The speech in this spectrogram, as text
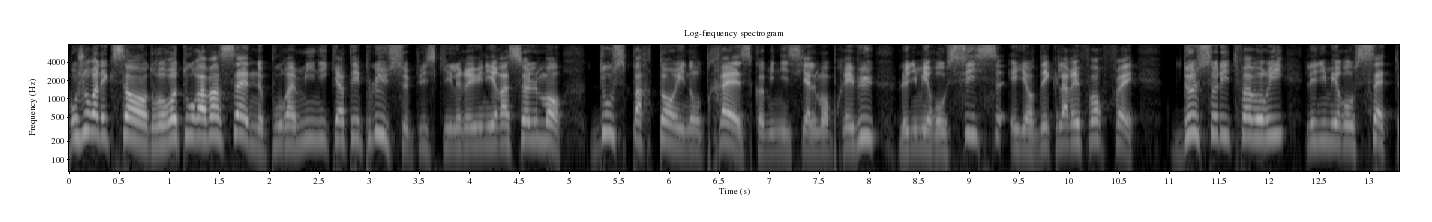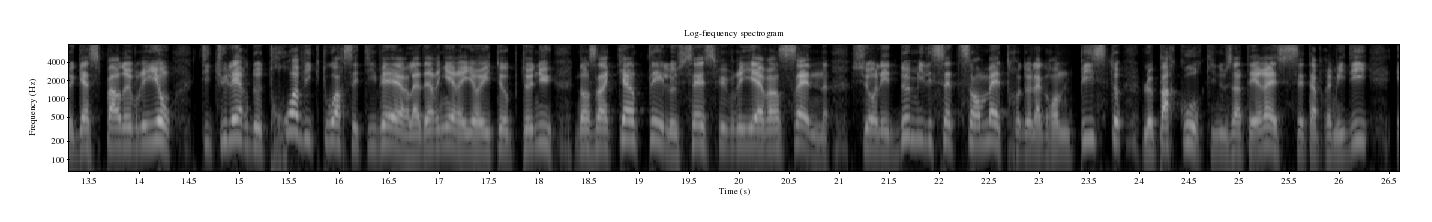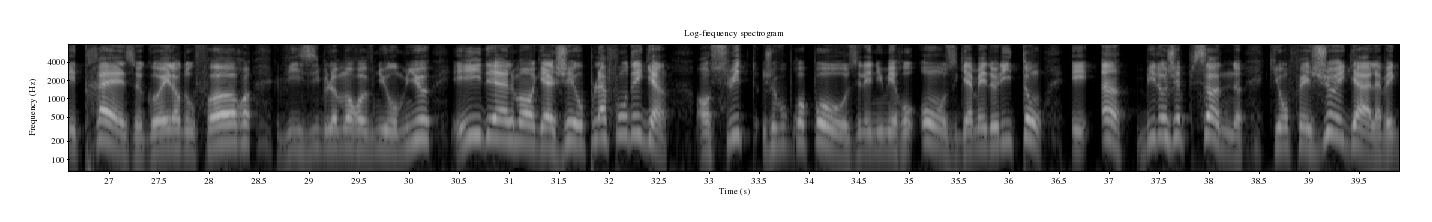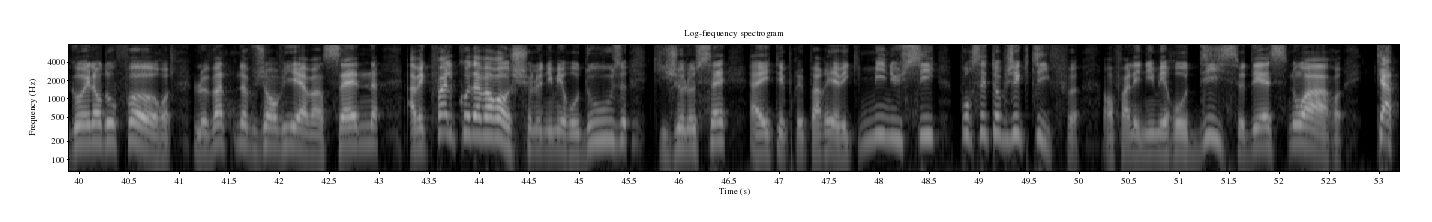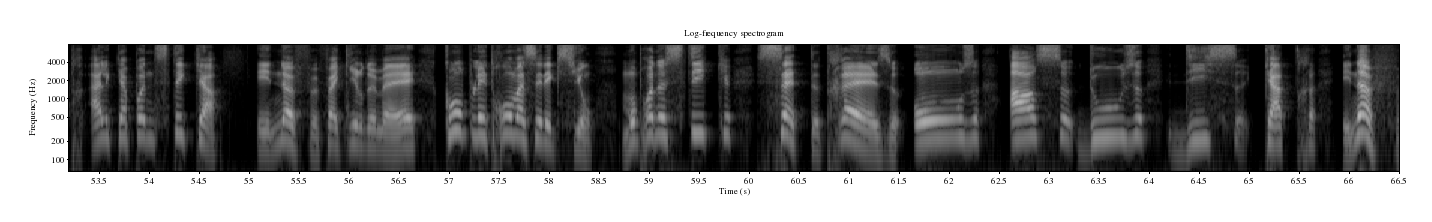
Bonjour Alexandre, retour à Vincennes pour un mini quintet plus puisqu'il réunira seulement 12 partants et non 13 comme initialement prévu, le numéro 6 ayant déclaré forfait. Deux solides favoris, les numéros 7, Gaspard de Brion, titulaire de trois victoires cet hiver, la dernière ayant été obtenue dans un quintet le 16 février à Vincennes sur les 2700 mètres de la grande piste, le parcours qui nous intéresse cet après-midi, et 13, Goélando Fort, visiblement revenu au mieux et idéalement engagé au plafond des gains. Ensuite, je vous propose les numéros 11 Gamet de Liton et 1 Bilo Jepson qui ont fait jeu égal avec Goélando Fort le 29 janvier à Vincennes, avec Falco d'Avaroche le numéro 12 qui, je le sais, a été préparé avec minutie pour cet objectif. Enfin, les numéros 10 DS Noir, 4 Al Capone Steka et 9 Fakir de Mahé compléteront ma sélection. Mon pronostic 7, 13, 11 As, 12, 10, 4 et 9.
